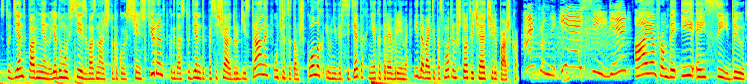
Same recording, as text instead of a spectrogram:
студент по обмену. Я думаю, все из вас знают, что такое exchange student, когда студенты посещают другие страны, учатся там в школах и университетах некоторое время. И давайте посмотрим, что отвечает черепашка. I'm from the EAC, dude. I am from the EAC, dude.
